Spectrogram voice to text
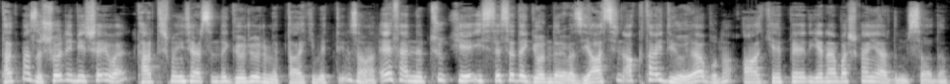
takmaz da şöyle bir şey var. Tartışma içerisinde görüyorum hep takip ettiğim zaman. Efendim Türkiye istese de gönderemez. Yasin Aktay diyor ya buna. AKP Genel Başkan Yardımcısı adam.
